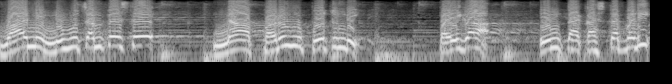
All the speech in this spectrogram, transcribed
వాణ్ణి నువ్వు చంపేస్తే నా పరువు పోతుంది. పైగా ఇంత కష్టపడి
